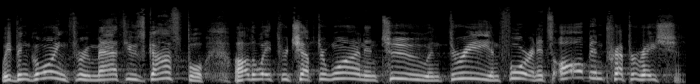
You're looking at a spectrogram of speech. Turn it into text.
We've been going through Matthew's gospel all the way through chapter 1 and 2 and 3 and 4, and it's all been preparation.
